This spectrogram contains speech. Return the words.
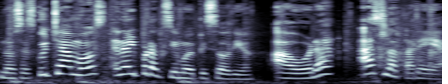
Nos escuchamos en el próximo episodio. Ahora, haz la tarea.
